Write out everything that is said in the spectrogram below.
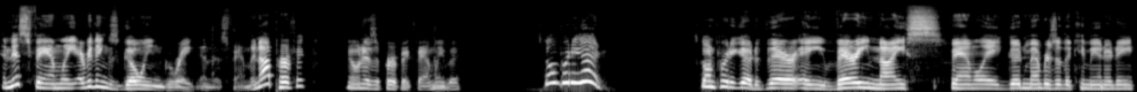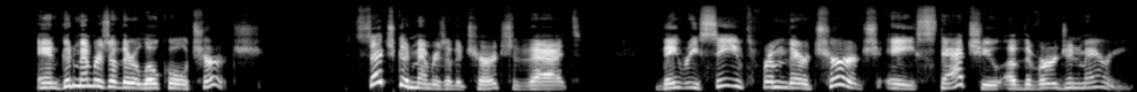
in this family, everything's going great in this family. Not perfect. No one has a perfect family, but it's going pretty good. It's going pretty good. They're a very nice family, good members of the community, and good members of their local church. Such good members of the church that they received from their church a statue of the Virgin Mary.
